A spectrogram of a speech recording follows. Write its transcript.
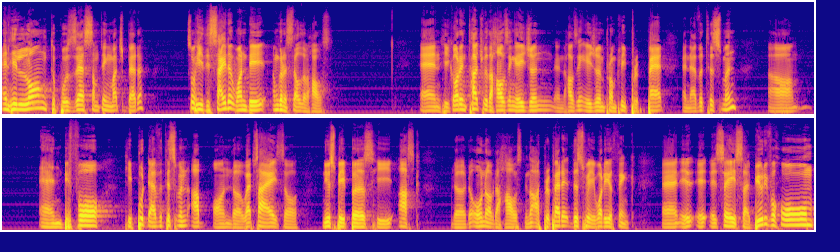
and he longed to possess something much better. So he decided one day, I'm going to sell the house. And he got in touch with the housing agent, and the housing agent promptly prepared an advertisement um, and before he put the advertisement up on the websites or newspapers, he asked the, the owner of the house, you know, I prepared it this way. What do you think? And it, it, it says a beautiful home,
